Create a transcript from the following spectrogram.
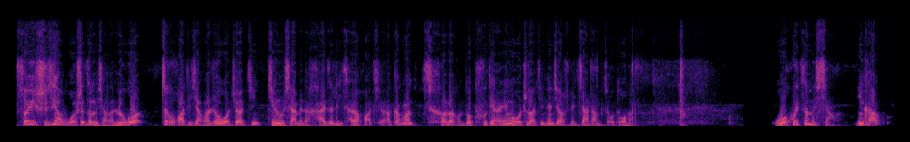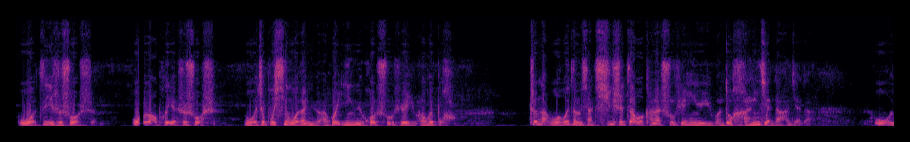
所以实际上我是这么想的：如果这个话题讲完之后，我就要进进入下面的孩子理财的话题了。刚刚扯了很多铺垫了，因为我知道今天教室里家长比较多嘛。我会这么想：你看，我自己是硕士，我老婆也是硕士。我就不信我的女儿会英语或数学、语文会不好，真的，我会这么想。其实，在我看来，数学、英语、语文都很简单，很简单。我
